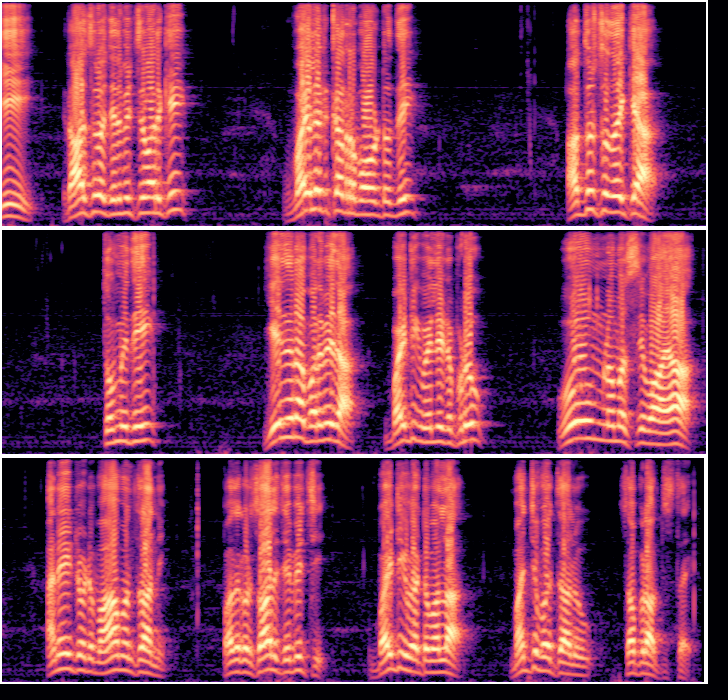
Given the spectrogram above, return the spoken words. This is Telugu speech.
ఈ రాశిలో జన్మించిన వారికి వైలెట్ కలర్ బాగుంటుంది. అదృష్ట సంఖ్య తొమ్మిది. ఏదైనా పని మీద బయటికి వెళ్ళేటప్పుడు ఓం నమ శివాయ అనేటువంటి మహామంత్రాన్ని పదకొండు సార్లు జపించి బయటికి పెట్టడం వల్ల మంచి ఫలితాలు సంప్రాప్తిస్తాయి.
